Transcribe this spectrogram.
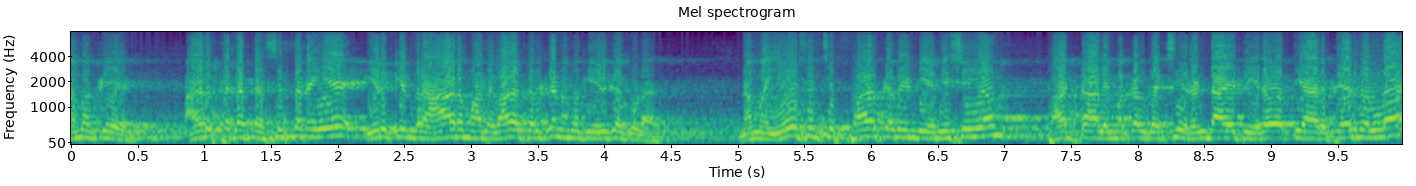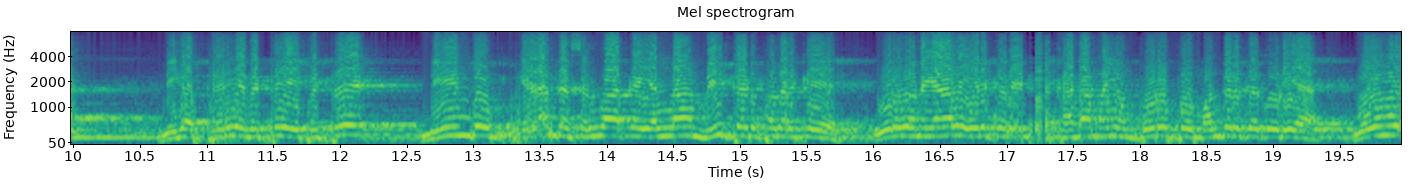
நமக்கு அடுத்த கட்ட சிந்தனையே இருக்கின்ற ஆறு மாத காலத்திற்கு நமக்கு இருக்கக்கூடாது. நம்ம யோசிச்சு பார்க்க வேண்டிய விஷயம் பாட்டாளி மக்கள் கட்சி இரண்டாயிரத்தி இருபத்தி ஆறு தேர்தலில் மிக பெரிய வெற்றியை பெற்று மீண்டும் இழந்த செல்வாக்கை எல்லாம் மீட்டெடுப்பதற்கு உறுதுணையாக இருக்க வேண்டிய கடமையும் பொறுப்பும் வந்திருக்கக்கூடிய ஒவ்வொரு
